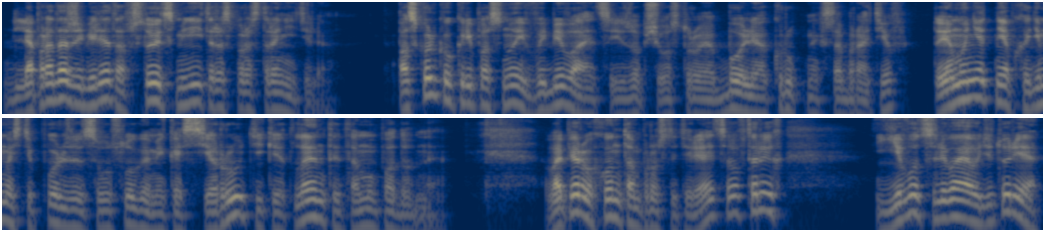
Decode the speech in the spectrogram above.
для продажи билетов стоит сменить распространителя. Поскольку крепостной выбивается из общего строя более крупных собратьев, то ему нет необходимости пользоваться услугами кассиру, тикетленд и тому подобное. Во-первых, он там просто теряется. Во-вторых, его целевая аудитория,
